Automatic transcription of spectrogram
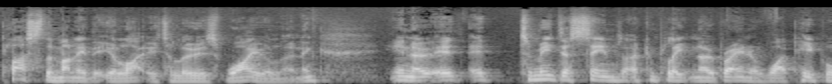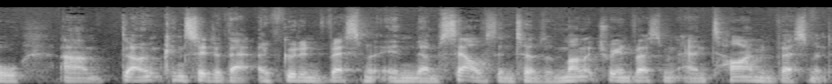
plus the money that you're likely to lose while you're learning, you know, it, it to me just seems a complete no-brainer why people um, don't consider that a good investment in themselves in terms of monetary investment and time investment.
